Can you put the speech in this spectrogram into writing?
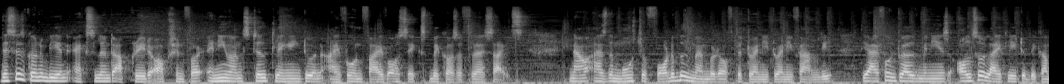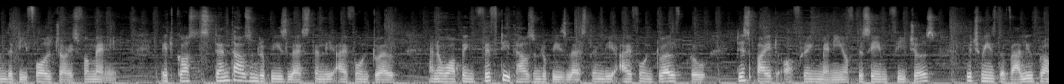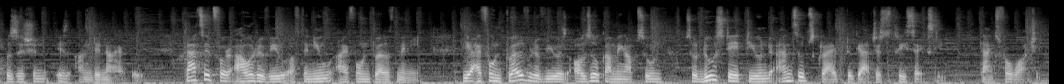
This is going to be an excellent upgrade option for anyone still clinging to an iPhone 5 or 6 because of their size. Now, as the most affordable member of the 2020 family, the iPhone 12 mini is also likely to become the default choice for many. It costs 10,000 rupees less than the iPhone 12 and a whopping 50,000 rupees less than the iPhone 12 Pro despite offering many of the same features, which means the value proposition is undeniable. That's it for our review of the new iPhone 12 mini. The iPhone 12 review is also coming up soon, so do stay tuned and subscribe to Gadgets 360. Thanks for watching.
